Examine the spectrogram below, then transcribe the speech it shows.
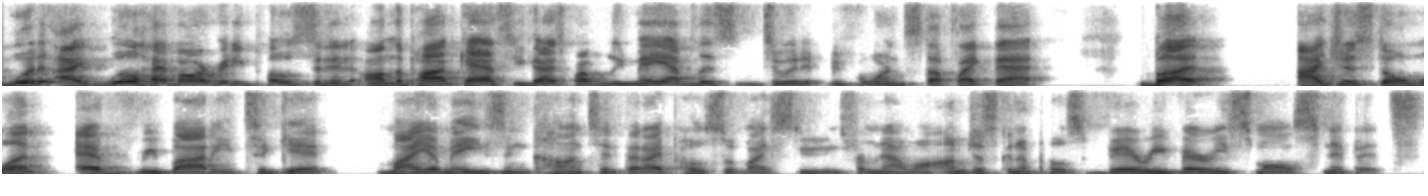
would I will have already posted it on the podcast. You guys probably may have listened to it before and stuff like that. But I just don't want everybody to get my amazing content that I post with my students from now on. I'm just gonna post very, very small snippets.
